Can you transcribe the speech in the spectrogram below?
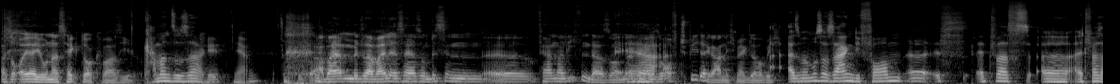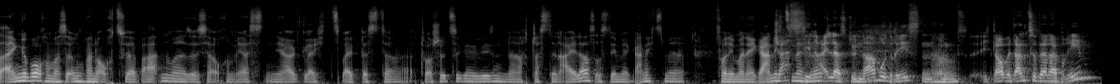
Also euer Jonas Hector quasi. Kann man so sagen. Okay. Ja. Aber mittlerweile ist er ja so ein bisschen äh, ferner liefen da so. Ne? Ja. So oft spielt er gar nicht mehr, glaube ich. Also man muss auch sagen, die Form äh, ist etwas, äh, etwas eingebrochen, was irgendwann auch zu erwarten war. Also er ist ja auch im ersten Jahr gleich zweitbester Torschütze gewesen nach Justin Eilers, aus dem er gar nichts mehr, von dem man ja gar nichts Justin mehr hört. Eilers, Dynamo Dresden. Und ich glaube dann zu Werder Bremen.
